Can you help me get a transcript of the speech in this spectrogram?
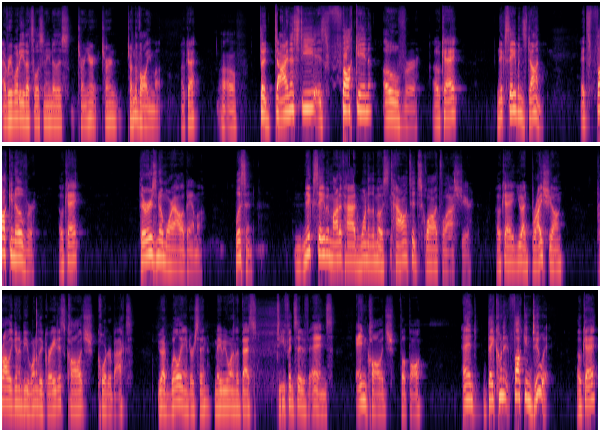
everybody that's listening to this, turn your turn turn the volume up. Okay. Uh oh. The dynasty is fucking over. Okay. Nick Saban's done. It's fucking over. Okay. There is no more Alabama. Listen, Nick Saban might have had one of the most talented squads last year. Okay. You had Bryce Young, probably going to be one of the greatest college quarterbacks. You had Will Anderson, maybe one of the best defensive ends in college football. And they couldn't fucking do it. Okay?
